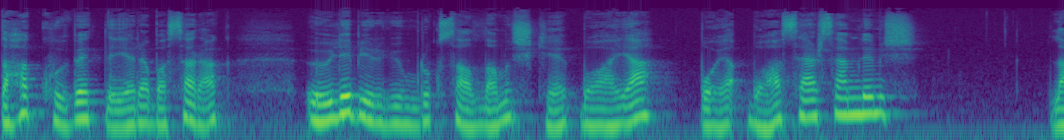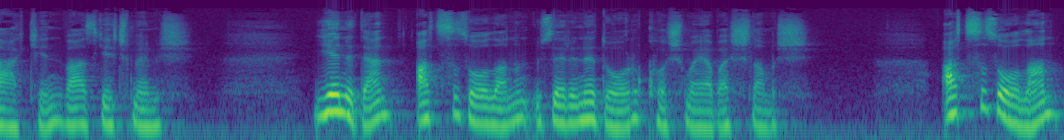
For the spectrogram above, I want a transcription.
daha kuvvetle yere basarak öyle bir yumruk sallamış ki boğaya boğa, boğa sersemlemiş. Lakin vazgeçmemiş. Yeniden atsız oğlanın üzerine doğru koşmaya başlamış. Atsız oğlan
